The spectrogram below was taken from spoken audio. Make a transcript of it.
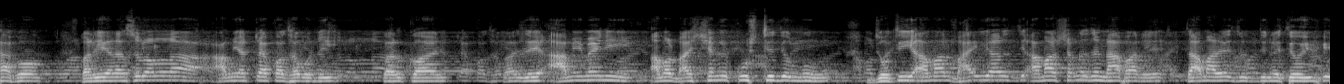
থাকো। কালিয়া রাসুল্লাহ আমি একটা কথা বলি। আমি মাইনি, আমার ভাইয়ের সঙ্গে কুস্তি দেবো। যদি আমার ভাই আর আমার সঙ্গে যে না পারে, তা আমার এই যুদ্ধ নিতে হইবে।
